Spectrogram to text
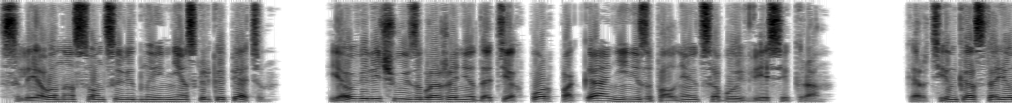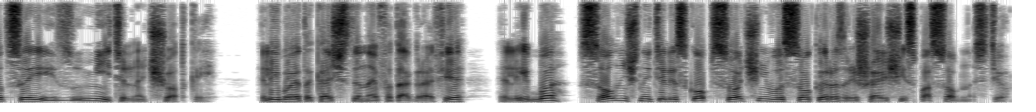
Слева на солнце видны несколько пятен. Я увеличиваю изображение до тех пор, пока они не заполняют собой весь экран. Картинка остается изумительно четкой. Либо это качественная фотография, либо солнечный телескоп с очень высокой разрешающей способностью.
